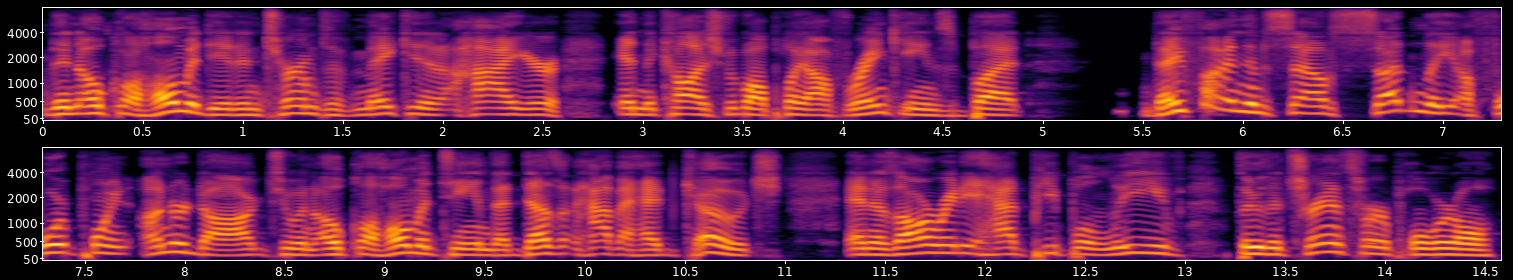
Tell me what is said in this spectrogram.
than Oklahoma did in terms of making it higher in the college football playoff rankings, but they find themselves suddenly a four point underdog to an Oklahoma team that doesn't have a head coach and has already had people leave through the transfer portal.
